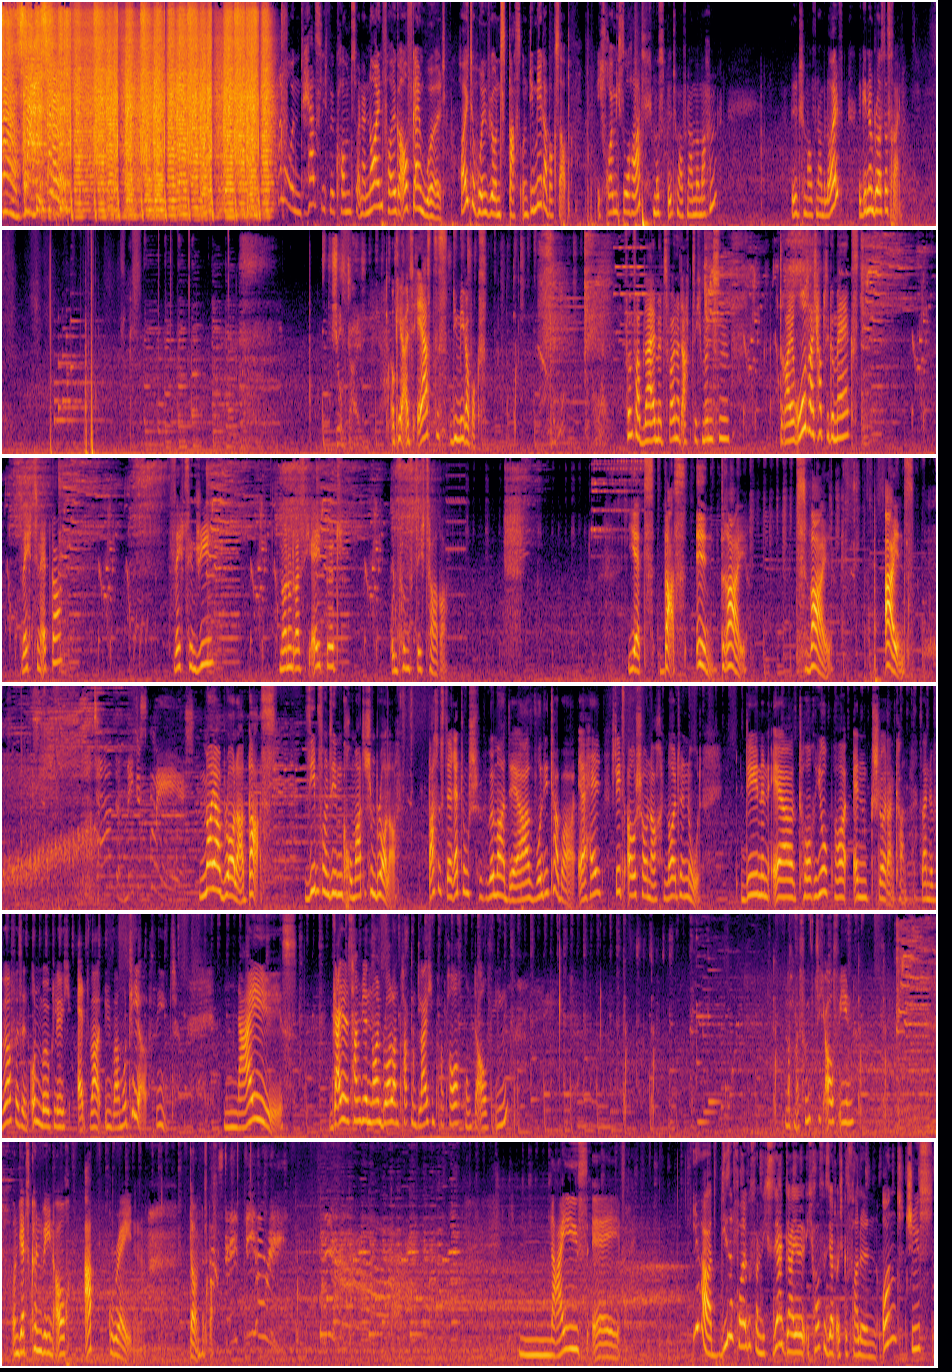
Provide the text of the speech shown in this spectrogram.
Hallo und herzlich willkommen zu einer neuen Folge auf Game World. Heute holen wir uns Bass und die Megabox ab. Ich freue mich so hart. Ich muss Bildschirmaufnahme machen. Bildschirmaufnahme läuft. Wir gehen in Brawl Stars rein. Okay, als erstes die Megabox. 5 verbleibende, 280 Münzen. 3 Rosa, ich habe sie gemaxt. 16 Edgar. 16 Jean. 39 8-Bit. Und 50 Tara. Jetzt Bass in 3, 2, 1. Neuer Brawler, Bass. 7 von 7 chromatischen Brawler. Bass ist der Rettungsschwimmer der Volitaba. Er hält stets Ausschau nach Leuten in Not, denen er Toriopa entschleudern kann. Seine Würfe sind unmöglich, etwa über Motier. Sieht. Nice. Geil, jetzt haben wir einen neuen Brawler und packen gleich ein paar Powerpunkte auf ihn. Nochmal 50 auf ihn. Und jetzt können wir ihn auch upgraden. Da unten ist Bach. Nice, ey. Ja, diese Folge fand ich sehr geil. Ich hoffe, sie hat euch gefallen. Und tschüss.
